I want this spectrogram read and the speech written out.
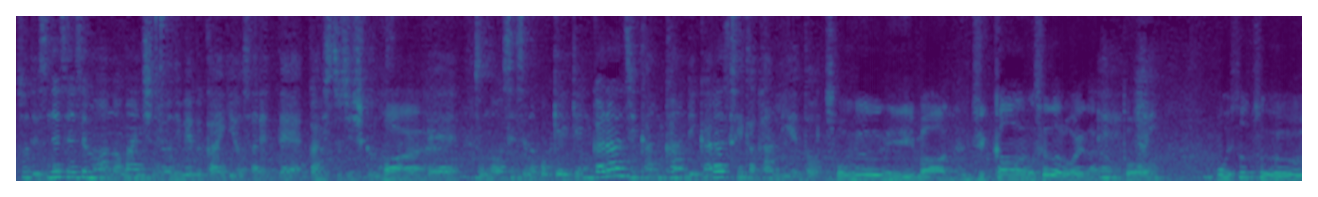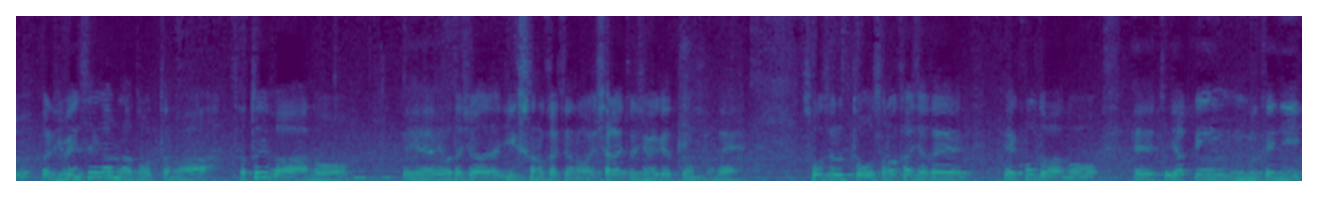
そうですね。先生もあの毎日のようにウェブ会議をされて外出自粛もされて、はい、その先生のご経験から時間管理から成果管理へと。そういうふうに、まあ、実感せざるを得ないのと、えーはいもう一つやっぱり利便性があるなと思ったのは例えばあの、えー、私はいくつかの会社の社外取締役やってますよね。そうするとその会社で、えー、今度はあの、えーと、役員向けに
